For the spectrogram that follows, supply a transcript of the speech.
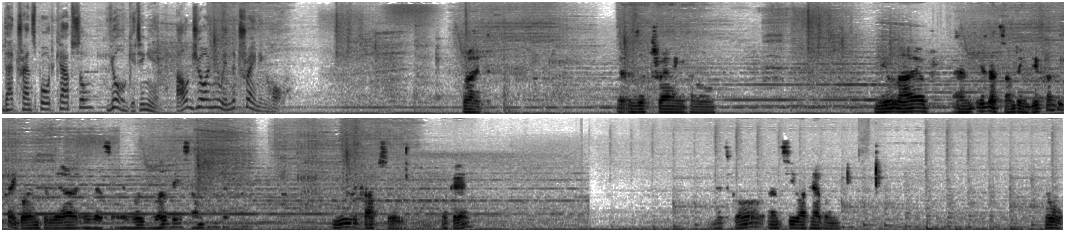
That transport capsule? You're getting in. I'll join you in the training hall. Right. There is a training hall. New life. And is that something different if I go into there? Is that uh, will be something different? Use the capsule. Okay. Let's go and see what happened. Oh.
